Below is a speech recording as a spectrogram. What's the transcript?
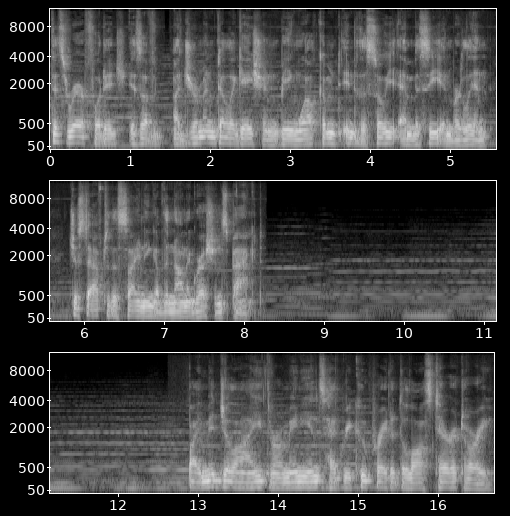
This rare footage is of a German delegation being welcomed into the Soviet embassy in Berlin just after the signing of the Non-Aggressions Pact. By mid-July, the Romanians had recuperated the lost territory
